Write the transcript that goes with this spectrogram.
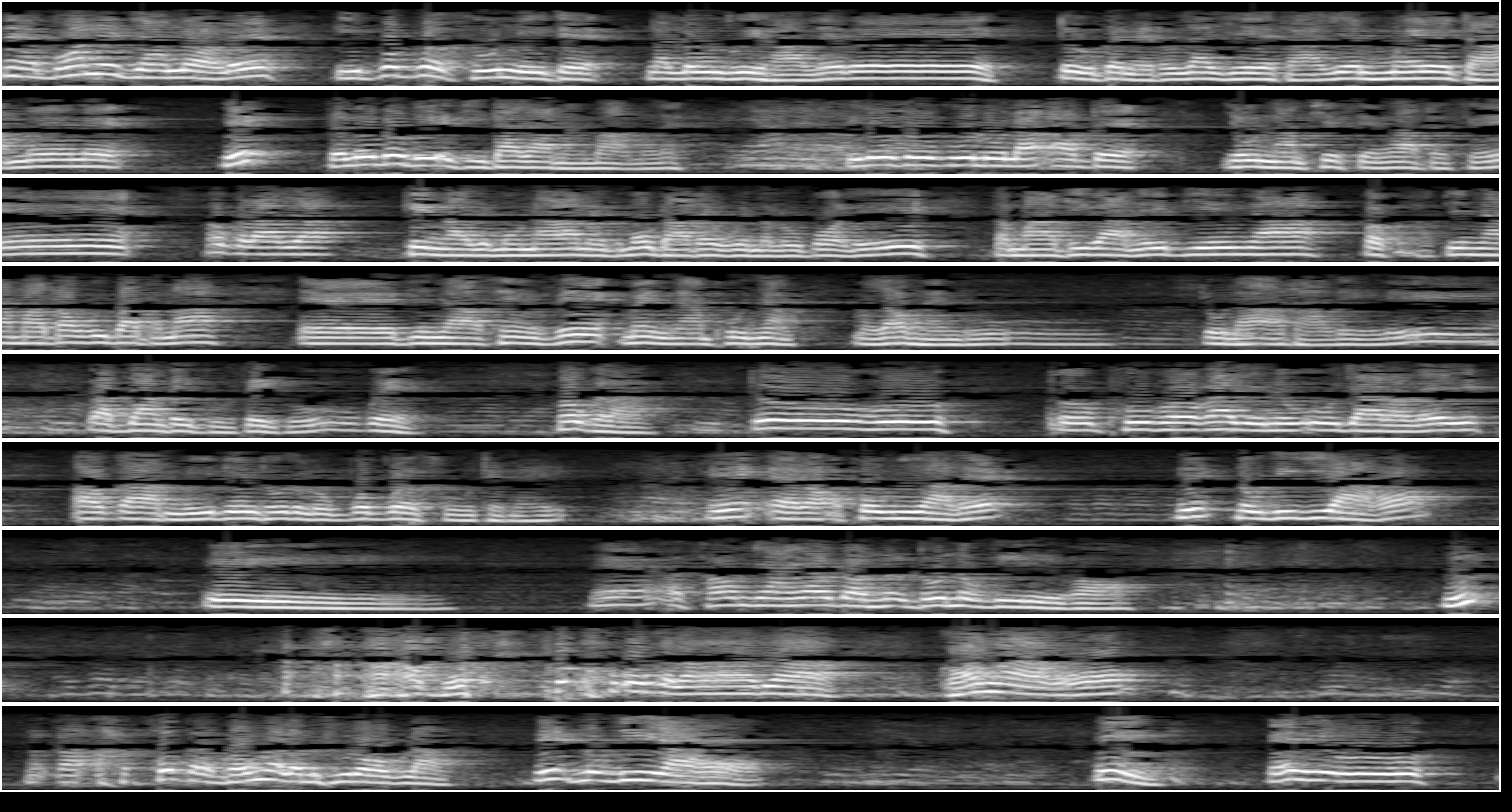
ဟဲ့ပေါ်နေပြန်တော့လေ ဒီပွက်ပွက်ဆူးနေတဲ့နှလုံးသွေးဟာလည်းပဲတို့ပဲနဲ့တို့လားရဲတာရဲမဲတာမဲနဲ့ဟင်ဘယ်လိုလုပ်ပြီးအကြည်သားရနိုင်ပါမလဲဒီလိုဆိုကိုလိုလားအပ်တဲ့ယုံနာဖြစ်စဉ်ကတစ်ဆင့်ဟုတ်ကလားဗျာကိငါယမုနာနဲ့သမုဒ္ဒါတဲ့ဝင်တယ်လို့ပေါ့လေတမာတိကနေပညာဟုတ်ကလားပညာမှာတော့ဝိပဿနာအဲပညာဆင်းဆင်းမဲ့ညာဖူညာမရောက်နိုင်ဘူး လိုလားအပ်တာလေးလေတော့ပြန်သိဘူးသိကိုကွယ်ဟုတ်ကလားတို့ဟိုဟိုဖူဘော်ကရင်တို့ဦးကြတော့လေအောက်ကမီးပြင်းထိုးသလိုပွက်ပွက်ဆူတယ်ဟဲ့အင်းအဲ့တော့အဖုံကြီးရလဲဟင်နှုတ်သီးကြီးရဟောအေးအဲအဆောင်ပြန်ရောက်တော့နှုတ်တို့နှုတ်သီးတွေဟောဟင်ဟာဘောဟုတ်ကလားဗျာခေါင်းကဟော ဟုတ်ကဲ့ခေါင်းကလည်းမထူတော့ဘူးလားဟင်နှုတ်သီးရဟောဟင်အဲဒီဟို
